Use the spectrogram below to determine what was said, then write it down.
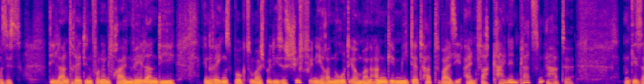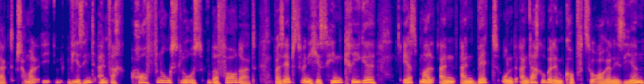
Es ist die Landrätin von den Freien Wählern, die in Regensburg zum Beispiel dieses Schiff in ihrer Not irgendwann angemietet hat, weil sie einfach keinen Platz mehr hatte. Und die sagt, schau mal, wir sind einfach hoffnungslos überfordert. Weil selbst wenn ich es hinkriege, erstmal ein, ein Bett und ein Dach über dem Kopf zu organisieren,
